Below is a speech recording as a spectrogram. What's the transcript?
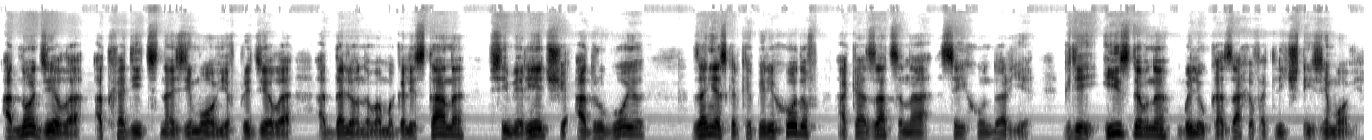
Одно дело отходить на зимовье в пределы отдаленного Магалистана, в Семиречье, а другое – за несколько переходов оказаться на Сейхундарье, где издавна были у казахов отличные зимовья.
